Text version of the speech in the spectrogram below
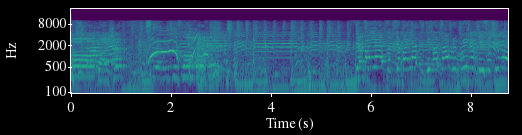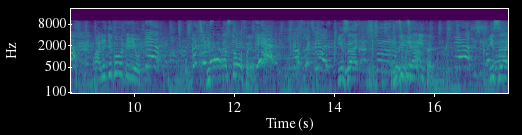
О, дальше. Следующее слово. Поехали. Все боятся, все боятся! Динозавры вымерли из-за чего? А, ледниковый период. Нет! Из-за Почему? катастрофы. Нет! Что случилось? Из-за... Из-за метеорита. Нет! Из-за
